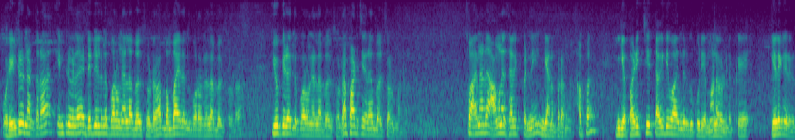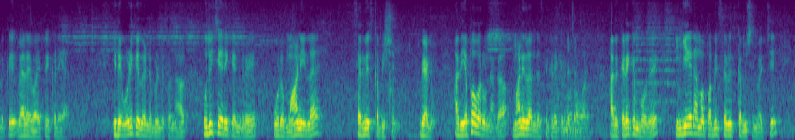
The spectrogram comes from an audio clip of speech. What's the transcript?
ஒரு இன்டர்வியூ நடத்துகிறான் இன்டர்வியூவில் டெல்லியிலேருந்து போகிறவன் நல்லா பதில் சொல்கிறான் பம்பாயிலேருந்து போகிறவன் நல்லா பதில் சொல்கிறான் யூபியிலேருந்து போகிறவன் நல்லா பதில் சொல்கிறான் பாண்டிச்சேரியில் பதில் சொல்ல மாட்டான். ஸோ அதனால் அவனை செலக்ட் பண்ணி இங்கே அனுப்புகிறாங்க அப்போ இங்கே படித்து தகுதி வாய்ந்திருக்கக்கூடிய மாணவர்களுக்கு இளைஞர்களுக்கு வேலைவாய்ப்பே கிடையாது. இதை ஒழிக்க வேண்டும் என்று சொன்னால் புதுச்சேரிக்கென்று ஒரு மாநில சர்வீஸ் கமிஷன் வேணும். அது எப்போ வரும்னாக்கா மாநில அந்தஸ்து கிடைக்கும் போது வரும். அது கிடைக்கும்போது இங்கேயே நம்ம பப்ளிக் சர்வீஸ் கமிஷன் வச்சு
